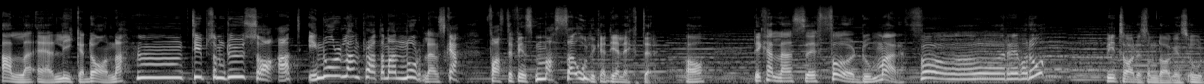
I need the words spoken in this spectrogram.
alla är likadana. Hmm, typ som du sa att i Norrland pratar man norrländska, fast det finns massa olika dialekter. Ja, det kallas eh, fördomar. Före eh, vadå? Vi tar det som dagens ord.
